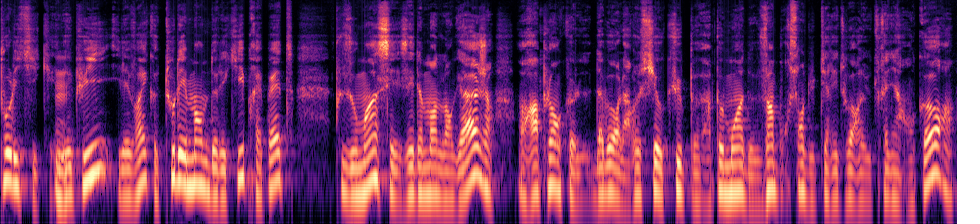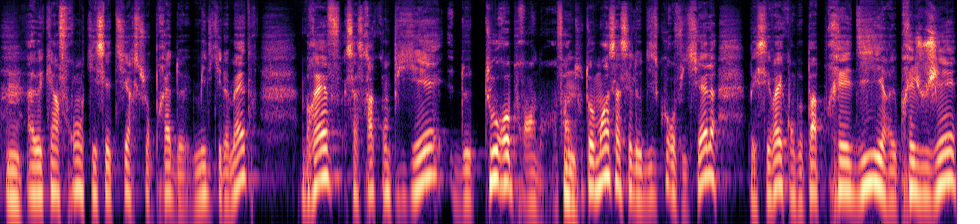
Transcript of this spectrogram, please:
politiques. Et depuis, il est vrai que tous les membres de l'équipe répètent plus ou moins ces éléments de langage, en rappelant que d'abord la Russie occupe un peu moins de 20% du territoire ukrainien encore, Mm. avec un front qui s'étire sur près de 1000 km. Bref, ça sera compliqué de tout reprendre. Enfin, Mm. tout au moins, ça c'est le discours officiel, mais c'est vrai qu'on peut pas prédire et préjuger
